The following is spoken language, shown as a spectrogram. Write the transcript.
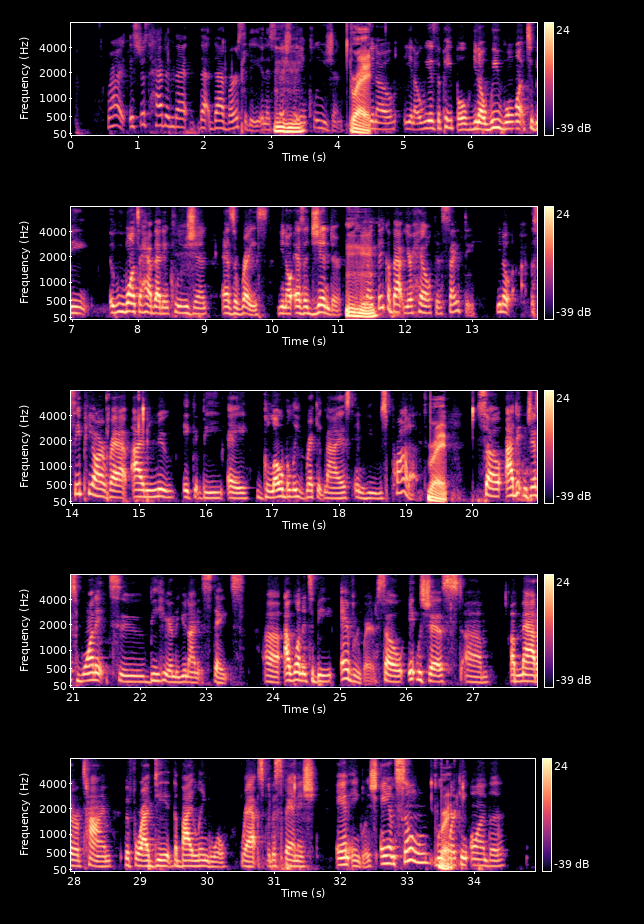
Right. It's just having that that diversity and especially mm-hmm. inclusion. Right. You know, you know, we as the people, you know, we want to be we want to have that inclusion as a race, you know, as a gender. Mm-hmm. You know, think about your health and safety. You know, CPR wrap, I knew it could be a globally recognized and used product. Right. So I didn't just want it to be here in the United States. Uh, I wanted to be everywhere. So it was just um, a matter of time before I did the bilingual wraps for the Spanish and English. And soon we're right. working on the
